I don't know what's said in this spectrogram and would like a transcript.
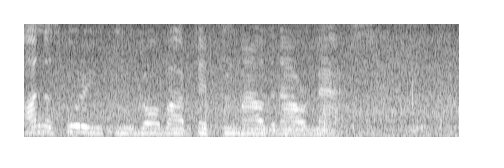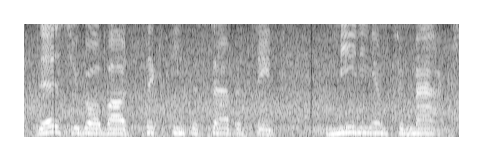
on the scooter you can go about 15 miles an hour max. This you go about 16 to 17, medium to max,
